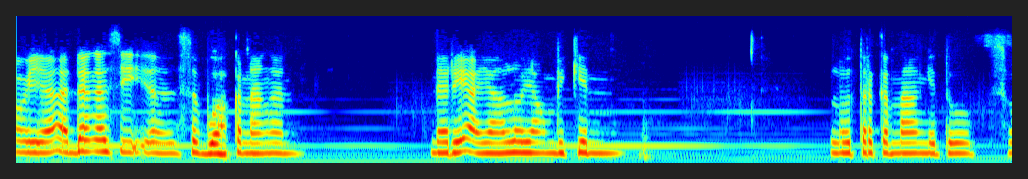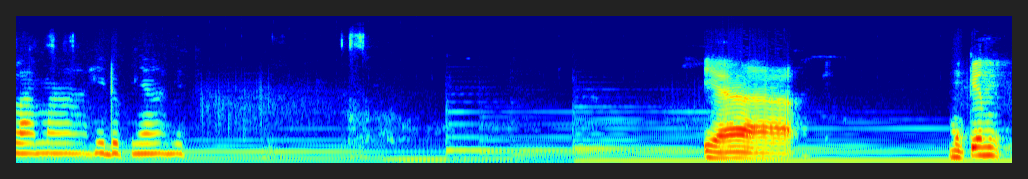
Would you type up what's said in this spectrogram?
oh ya ada nggak sih eh, sebuah kenangan dari ayah lo yang bikin lo terkenang gitu selama hidupnya gitu Ya mungkin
